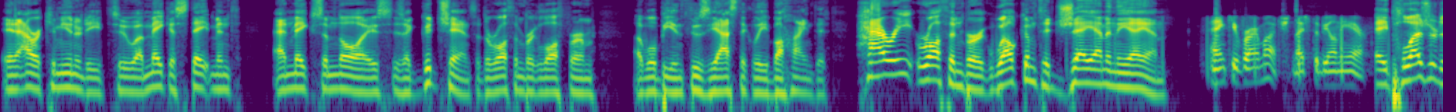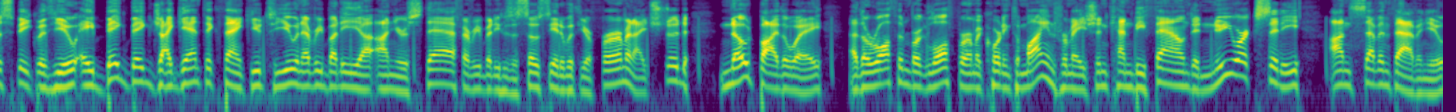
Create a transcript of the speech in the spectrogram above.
in our community to uh, make a statement and make some noise, there's a good chance that the Rothenberg Law Firm uh, will be enthusiastically behind it. Harry Rothenberg, welcome to JM in the AM. Thank you very much. Nice to be on the air. A pleasure to speak with you. A big, big, gigantic thank you to you and everybody uh, on your staff, everybody who's associated with your firm. And I should note, by the way, uh, the Rothenberg Law Firm, according to my information, can be found in New York City on 7th Avenue,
